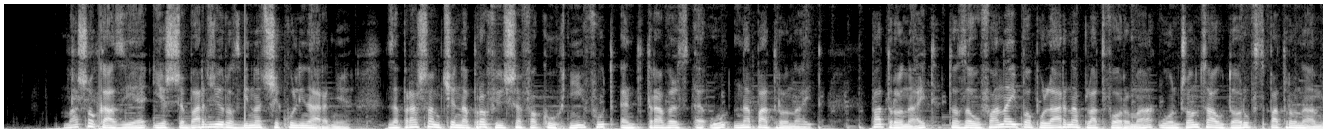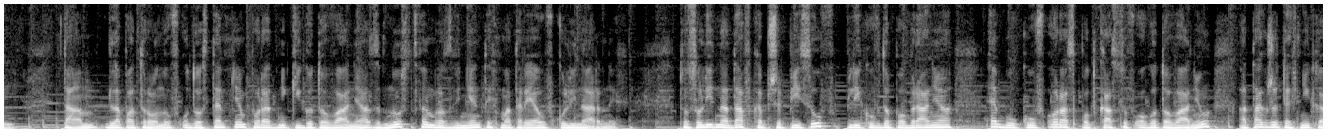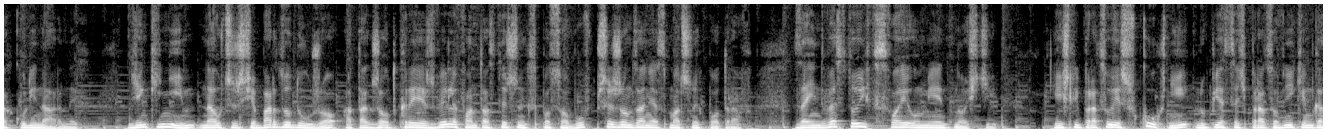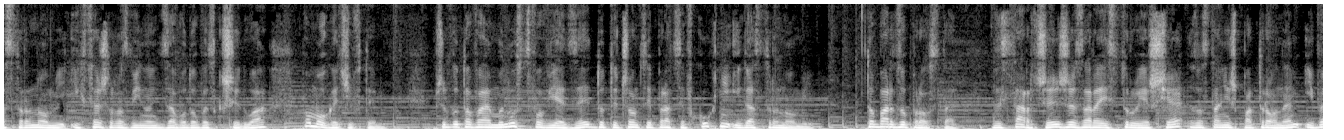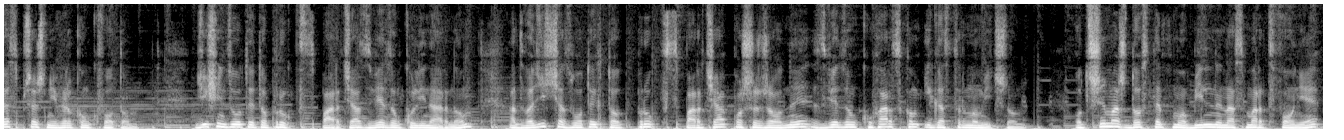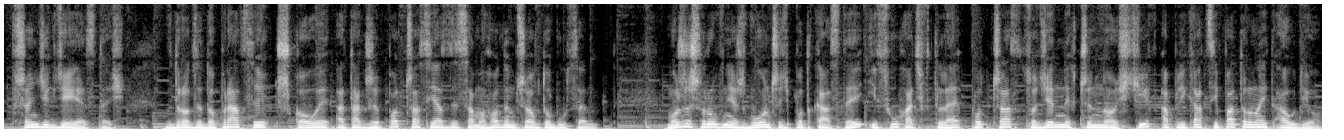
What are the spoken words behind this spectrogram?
Masz okazję jeszcze bardziej rozwinąć się kulinarnie. Zapraszam Cię na profil szefa kuchni Food and Travels EU na Patronite. Patronite to zaufana i popularna platforma łącząca autorów z patronami. Tam dla patronów udostępniam poradniki gotowania z mnóstwem rozwiniętych materiałów kulinarnych. To solidna dawka przepisów, plików do pobrania, e-booków oraz podcastów o gotowaniu, a także technikach kulinarnych. Dzięki nim nauczysz się bardzo dużo, a także odkryjesz wiele fantastycznych sposobów przyrządzania smacznych potraw. Zainwestuj w swoje umiejętności. Jeśli pracujesz w kuchni lub jesteś pracownikiem gastronomii i chcesz rozwinąć zawodowe skrzydła, pomogę Ci w tym. Przygotowałem mnóstwo wiedzy dotyczącej pracy w kuchni i gastronomii. To bardzo proste. Wystarczy, że zarejestrujesz się, zostaniesz patronem i wesprzesz niewielką kwotą. 10 zł to próg wsparcia z wiedzą kulinarną, a 20 zł to próg wsparcia poszerzony z wiedzą kucharską i gastronomiczną. Otrzymasz dostęp mobilny na smartfonie wszędzie gdzie jesteś, w drodze do pracy, szkoły, a także podczas jazdy samochodem czy autobusem. Możesz również włączyć podcasty i słuchać w tle podczas codziennych czynności w aplikacji Patronite Audio.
